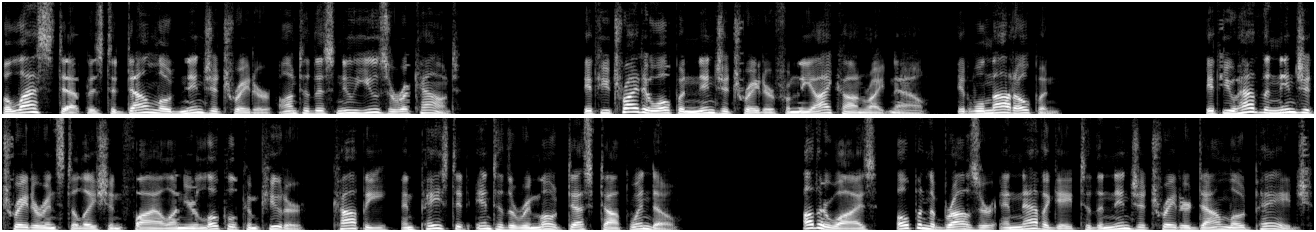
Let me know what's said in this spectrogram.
The last step is to download NinjaTrader onto this new user account. If you try to open NinjaTrader from the icon right now, it will not open. If you have the NinjaTrader installation file on your local computer, copy and paste it into the remote desktop window. Otherwise, open the browser and navigate to the NinjaTrader download page.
